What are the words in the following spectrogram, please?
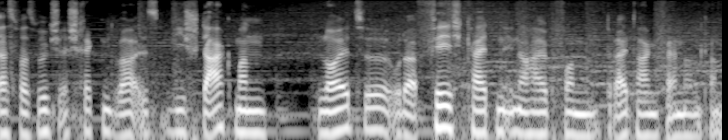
das, was wirklich erschreckend war, ist, wie stark man Leute oder Fähigkeiten innerhalb von drei Tagen verändern kann.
